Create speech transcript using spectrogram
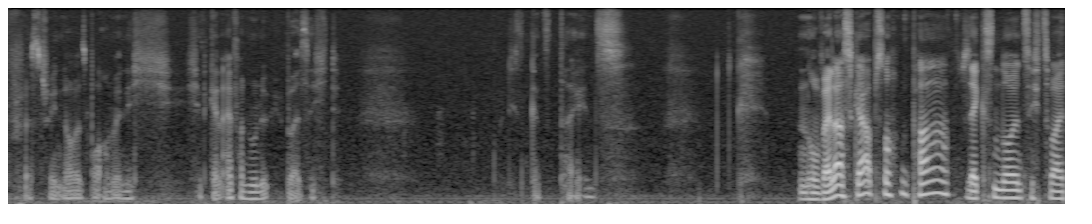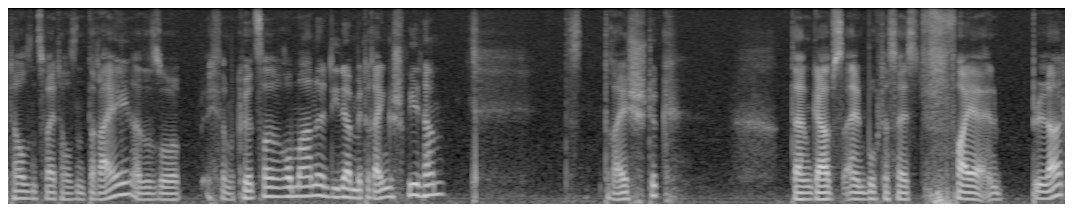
First Tree Novels brauchen wir nicht. Ich hätte gerne einfach nur eine Übersicht. Von diesen ganzen Teils. Novellas gab es noch ein paar. 96, 2000, 2003. Also so, ich sag mal, kürzere Romane, die da mit reingespielt haben. Das sind drei Stück. Dann gab es ein Buch, das heißt Fire and Blood.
